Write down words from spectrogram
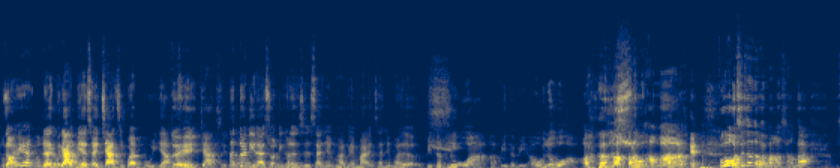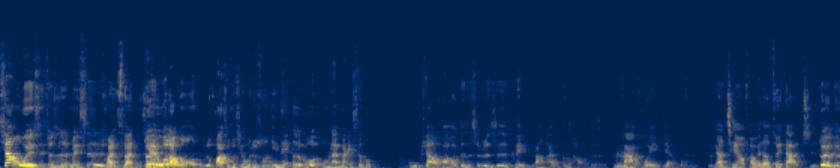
你知道，因为人改变，所以价值观不一样。对，价值。那对你来说，你可能是三千块可以买三千块的比特币。书啊啊，比特币啊！我说我啊，不是书好吗？不过我是真的会马上想到，像我也是，就是每次换算。对我老公花什么钱，我就说你那个，如果我们来买什么股票的话，我真的是不是可以让他有更好的发挥这样子。让钱有发挥到最大值。对对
